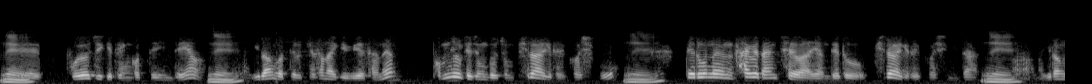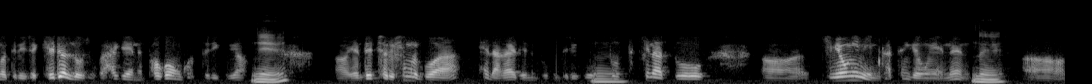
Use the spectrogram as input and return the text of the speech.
네, 이제 보여지게 된 것들인데요. 네, 이러한 것들을 개선하기 위해서는 법률 개정도 좀 필요하게 될 것이고 네, 때로는 사회단체와 연대도 필요하게 될 것입니다. 네, 어, 이런 것들이 이제 개별 노조가 하기에는 버거운 것들이고요. 네, 어, 연대체로 힘을 모아 해 나가야 되는 부분들이고 음. 또 특히나 또 어, 김용희님 같은 경우에는 네, 어,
